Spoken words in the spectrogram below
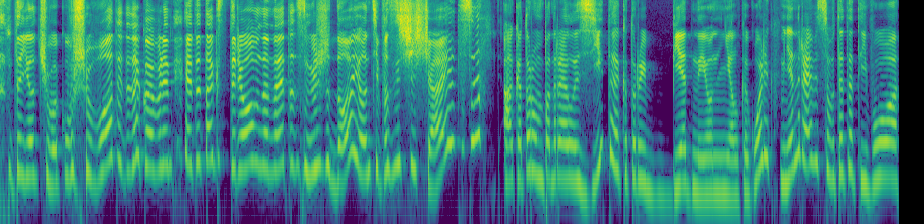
дает чуваку в живот, и ты такой, блин, это так стрёмно, но это смешно, и он, типа, защищается. А которому понравилась Зита, который бедный, он не алкоголик. Мне нравится вот этот его,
